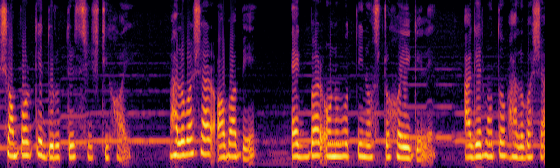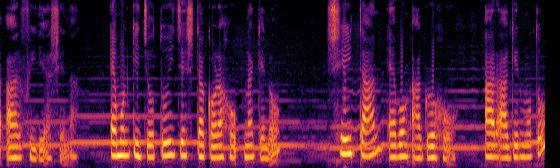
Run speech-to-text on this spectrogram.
সম্পর্কে দূরত্বের সৃষ্টি হয়। ভালোবাসার অভাবে একবার অনুভূতি নষ্ট হয়ে গেলে আগের মতো ভালোবাসা আর ফিরে আসে না। এমনকি যতই চেষ্টা করা হোক না কেন, সেই টান এবং আগ্রহ আর আগের মতো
